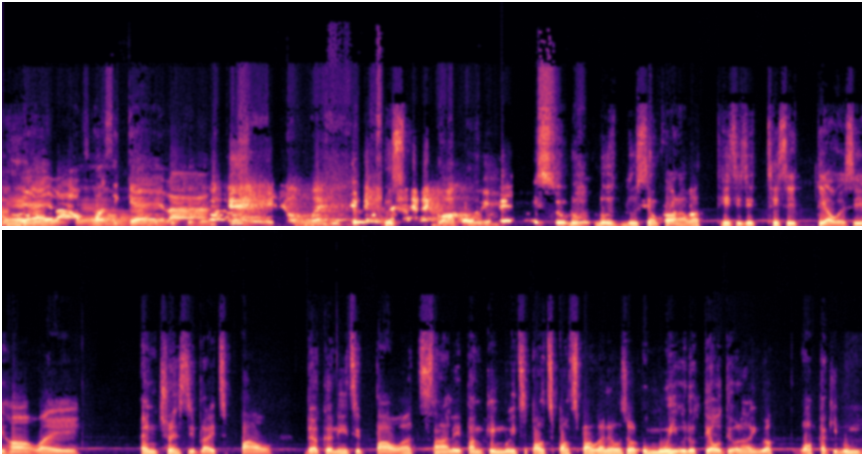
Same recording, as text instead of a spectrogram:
嘅啦，我是嘅啦。你你你想看啦，我其实其实调嘅时候，我 entrance 入来一包。 不要跟你一包啊，三个房间每一包一包一包嘅咧，我说有每有都掉掉啦，因为我我家己本，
